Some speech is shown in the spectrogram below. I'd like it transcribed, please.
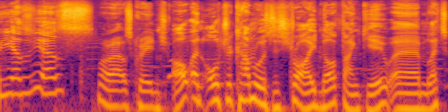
Yes, yes. All right, that was cringe. Oh, an ultra camera was destroyed. No, thank you. Um, let's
